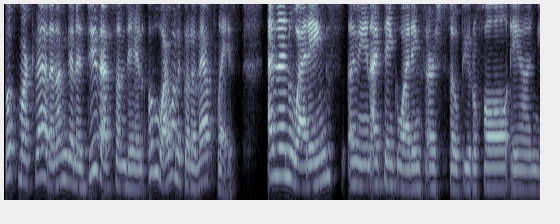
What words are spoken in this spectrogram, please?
bookmark that and I'm going to do that someday. And oh, I want to go to that place. And then weddings. I mean, I think weddings are so beautiful and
